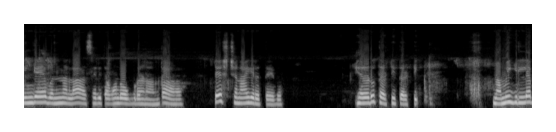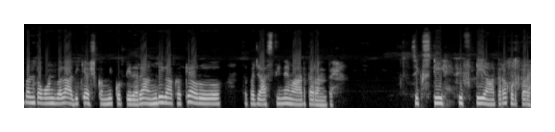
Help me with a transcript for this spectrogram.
ಹಿಂಗೆ ಬಂದ್ನಲ್ಲ, ಸರಿ ತಗೊಂಡು ಹೋಗ್ಬಿಡೋಣ ಅಂತ. ಟೇಸ್ಟ್ ಚೆನ್ನಾಗಿರುತ್ತೆ ಇದು. ಎರಡು ತರ್ಟಿ ತರ್ಟಿ ನಮಗ್ ಇಲ್ಲೇ ಬಂದು ತಗೊಂಡ್ವಲ್ಲ, ಅದಕ್ಕೆ ಅಷ್ಟು ಕಮ್ಮಿ ಕೊಟ್ಟಿದ್ದಾರೆ. ಅಂಗಡಿಗೆ ಹಾಕಕ್ಕೆ ಅವರು ಸ್ವಲ್ಪ ಜಾಸ್ತಿನೇ ಮಾಡ್ತಾರಂತೆ. ಸಿಕ್ಸ್ಟಿ ಫಿಫ್ಟಿ ಆ ಥರ ಕೊಡ್ತಾರೆ.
